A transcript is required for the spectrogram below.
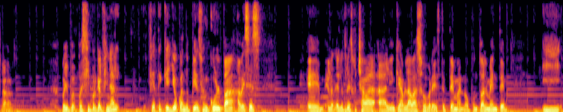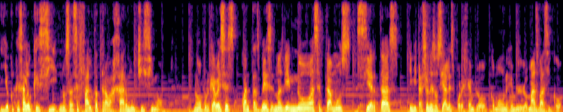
Claro. Oye, pues, pues, sí, porque al final, fíjate que yo cuando pienso en culpa, a veces, eh, el, otro día escuchaba a alguien que hablaba sobre este tema, ¿no? Puntualmente, y, y yo creo que es algo que sí nos hace falta trabajar muchísimo. ¿no? Porque a veces, ¿cuántas veces más bien no aceptamos ciertas invitaciones sociales, por ejemplo, como un ejemplo lo más básico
